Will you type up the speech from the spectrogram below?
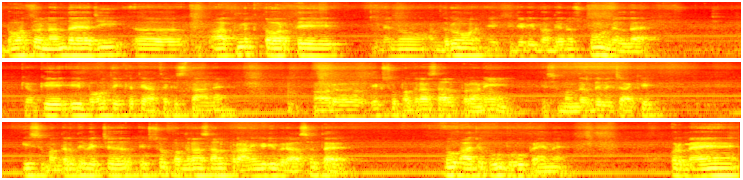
ਬਹੁਤ ਆਨੰਦ ਆਇਆ ਜੀ। ਆਤਮਿਕ ਤੌਰ ਤੇ ਮੈਨੂੰ ਅੰਦਰੋਂ ਇੱਕ ਜਿਹੜੀ ਬੰਦੇ ਨੂੰ ਸਕੂਨ ਮਿਲਦਾ ਹੈ ਕਿਉਂਕਿ ਇਹ ਬਹੁਤ ਇੱਕ ਇਤਿਹਾਸਕ ਸਥਾਨ ਹੈ। ਔਰ 115 ਸਾਲ ਪੁਰਾਣੇ ਇਸ ਮੰਦਿਰ ਦੇ ਵਿੱਚ ਆ ਕੇ। ਇਸ ਮੰਦਿਰ ਦੇ ਵਿੱਚ 115 ਸਾਲ ਪੁਰਾਣੀ ਜਿਹੜੀ ਵਿਰਾਸਤ ਹੈ, ਉਹ ਅੱਜ ਹੂ ਬਹੂ ਕਾਇਮ ਹੈ। ਔਰ ਮੈਂ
